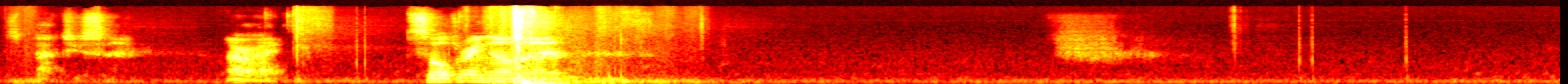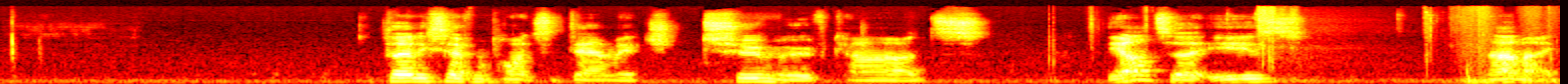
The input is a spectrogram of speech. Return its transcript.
It's back too soon. Alright. Soldering on. Thirty-seven points of damage, two move cards. The answer is nah, mate.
